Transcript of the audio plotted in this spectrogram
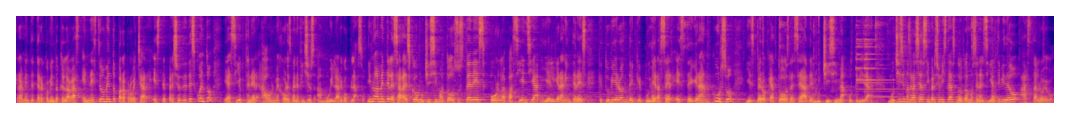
realmente te recomiendo que lo hagas en este momento para aprovechar este precio de descuento y así obtener aún mejores beneficios a muy largo plazo. Y nuevamente les agradezco muchísimo a todos ustedes por la paciencia y el gran interés que tuvieron de que pudiera hacer este gran curso y espero que a todos les sea de muchísima utilidad. Muchísimas gracias inversionistas, nos vemos en el siguiente video, hasta luego.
